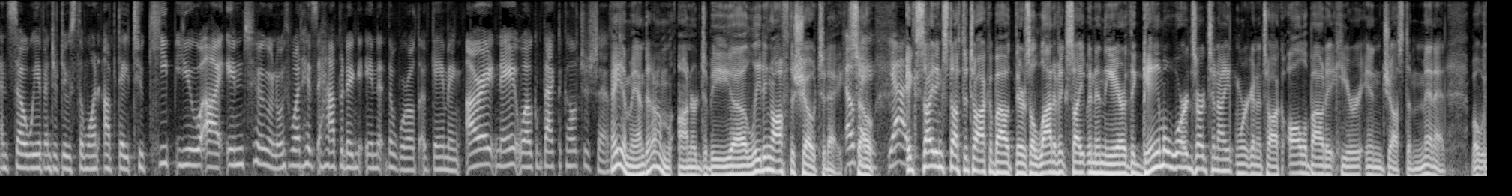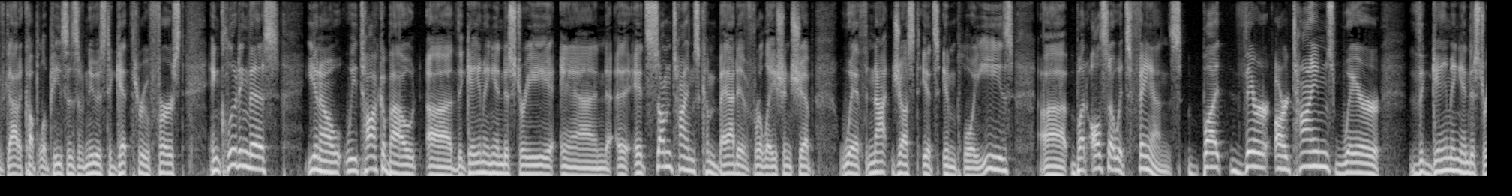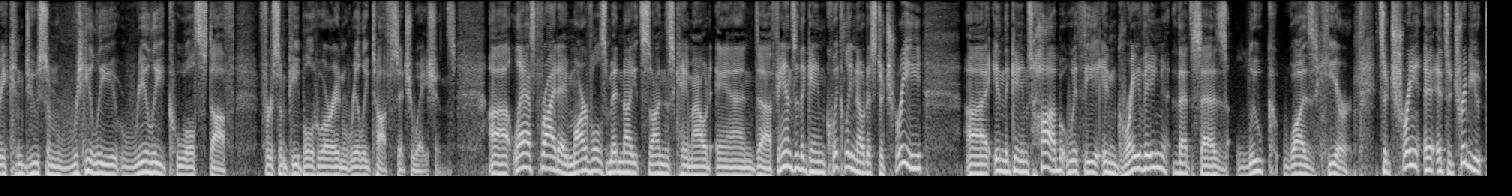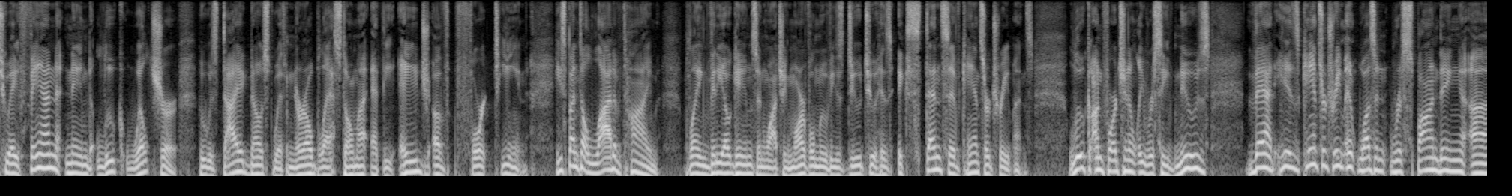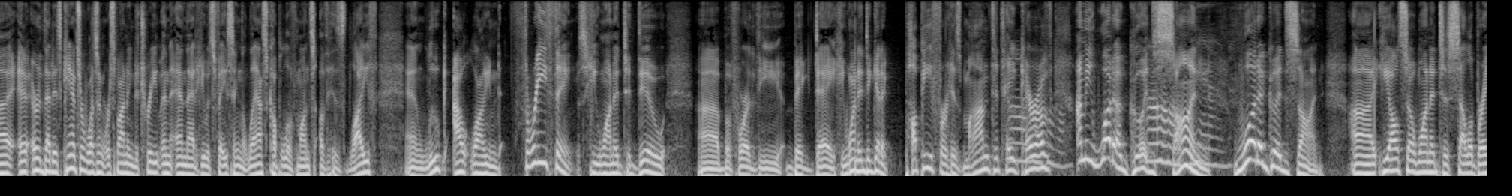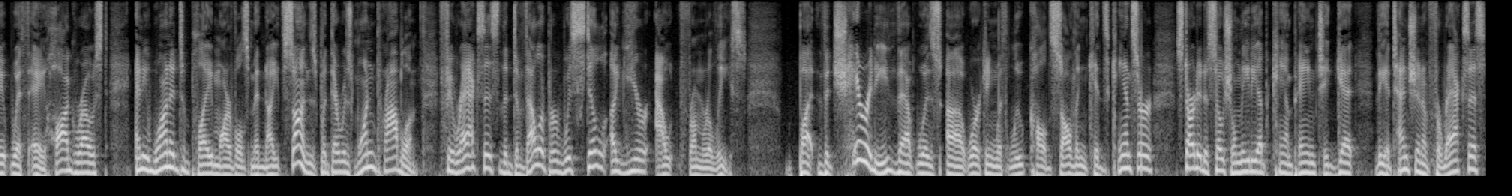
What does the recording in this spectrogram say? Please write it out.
And so we have introduced the one update to keep you uh, in tune with what is happening in the world of gaming. All right, Nate, welcome back to Culture Shift. Hey, Amanda, I'm honored to be uh, leading off the show today. Okay, So, yeah. exciting stuff to talk about. There's a lot of excitement in the air. The Game Awards are tonight, and we're going to talk all about it here in just a minute. But we've got a couple of pieces of news to get through first, including this. You know, we talk about uh, the gaming industry and uh, its sometimes combative relationship with not just its employees, uh, but also its fans. But there are times where the gaming industry can do some really, really cool stuff for some people who are in really tough situations. Uh, last Friday, Marvel's Midnight Suns came out, and uh, fans of the game quickly noticed a tree. Uh, in the game's hub with the engraving that says Luke was here. It's a tra- it's a tribute to a fan named Luke Wiltshire who was diagnosed with neuroblastoma at the age of 14. He spent a lot of time playing video games and watching Marvel movies due to his extensive cancer treatments. Luke unfortunately received news that his cancer treatment wasn't responding, uh, or that his cancer wasn't responding to treatment, and that he was facing the last couple of months of his life. And Luke outlined three things he wanted to do uh, before the big day. He wanted to get a puppy for his mom to take care of. I mean, what a good son. man. What a good son. Uh, he also wanted to celebrate with a hog roast, and he wanted to play Marvel's Midnight Suns. But there was one problem Firaxis, the developer, was still a year out from release. But the charity that was uh, working with Luke called Solving Kids Cancer started a social media campaign to get the attention of Firaxis.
